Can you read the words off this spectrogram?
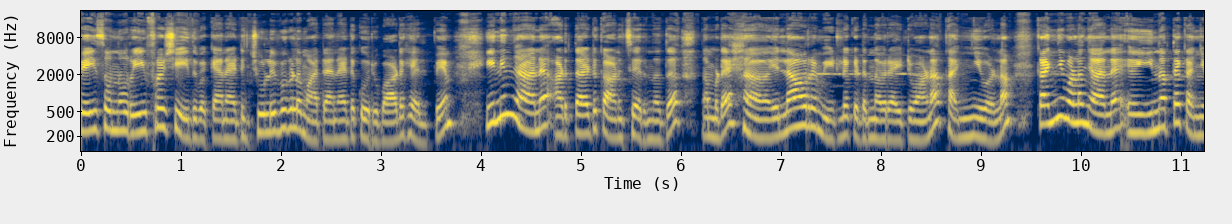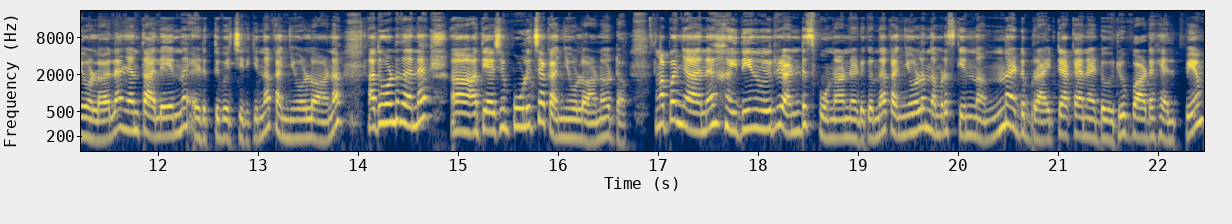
ഫേസ് ഒന്ന് റീഫ്രഷ് ചെയ്ത് വെക്കാനായിട്ടും ചുളിവുകൾ മാറ്റാനായിട്ടൊക്കെ ഒരുപാട് ഹെൽപ്പ് ചെയ്യും. ഇനി ഞാൻ അടുത്തായിട്ട് കാണിച്ചു തരുന്നത് നമ്മുടെ എല്ലാവരുടെയും വീട്ടിൽ കിട്ടുന്നവരായിട്ടുമാണ് കഞ്ഞിവെള്ളം. കഞ്ഞിവെള്ളം ഞാൻ ഇന്നത്തെ കഞ്ഞിവെള്ളമല്ല ഞാൻ തലേന്ന് എടുത്തു വെച്ചിരിക്കുന്ന കഞ്ഞിവെള്ളമാണ്. അതുകൊണ്ട് തന്നെ അത്യാവശ്യം പുളിച്ച കഞ്ഞിവെള്ളമാണ് കേട്ടോ. അപ്പം ഞാൻ ഇതിൽ നിന്ന് ഒരു രണ്ട് സ്പൂണാണ് എടുക്കുന്നത്. കഞ്ഞിവെള്ളം നമ്മുടെ സ്കിൻ നന്നായിട്ട് ബ്രൈറ്റ് ആക്കാനായിട്ട് ഒരുപാട് ഹെൽപ്പ് ചെയ്യും.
